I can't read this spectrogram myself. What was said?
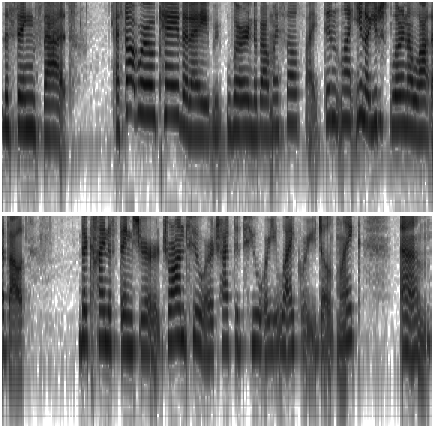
The things that I thought we were okay that I learned about myself I didn't like. You know, you just learn a lot about the kind of things you're drawn to or attracted to or you like or you don't like. Um,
